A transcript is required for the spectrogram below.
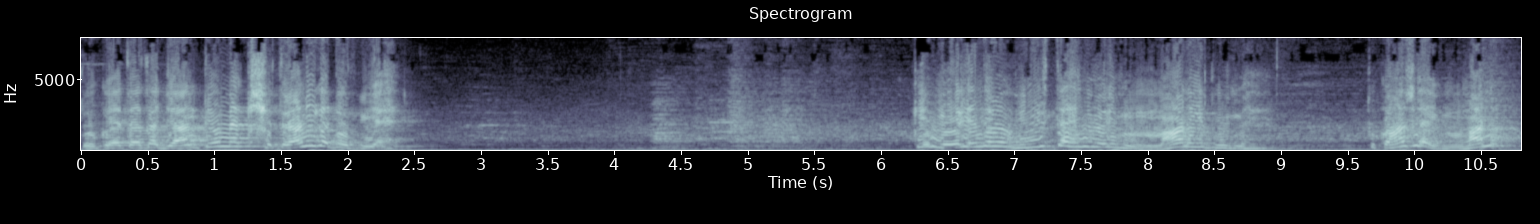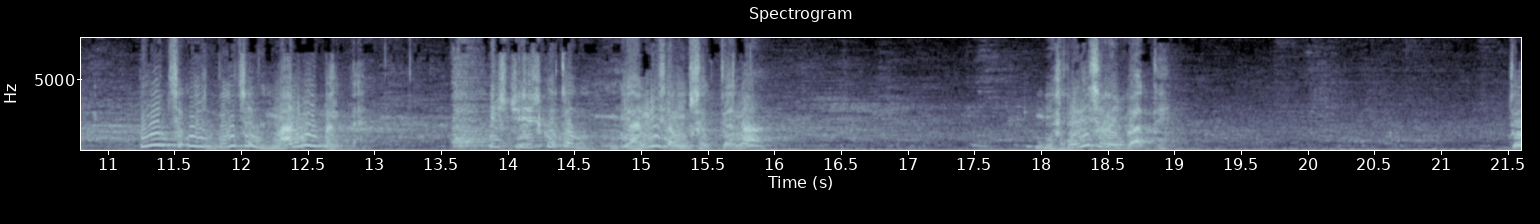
तो कहता था, जानते हो, मैं क्षत्राणी का दूध पिया है। कि मेरे अंदर वो वीरता है, मेरी माँ नहीं दूध में है। तो कहाँ से आई? मन, दूध से, उस दूध से मन भी बनता है। इस चीज़ को तो ज्ञानी समझ सकते हैं ना। दूसरे नहीं समझ पाते। तो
